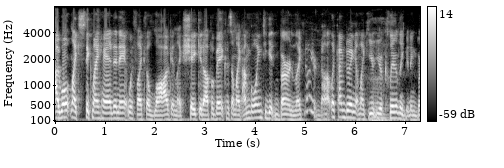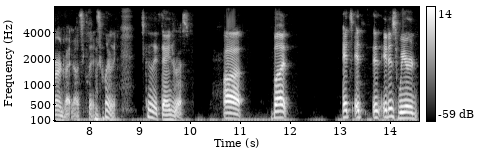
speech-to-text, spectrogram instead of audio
I won't like stick my hand in it with like the log and like shake it up a bit because I'm like I'm going to get burned. like no, you're not. Like I'm doing. it. I'm like you're you're Mm. clearly getting burned right now. It's clear. It's clearly. It's clearly it's dangerous. Uh, but it's it, it it is weird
